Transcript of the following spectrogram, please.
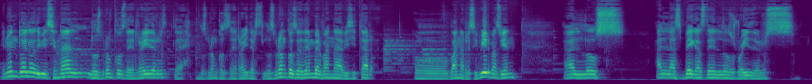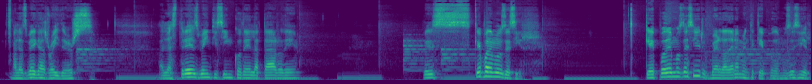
En un duelo divisional, los Broncos de Raiders, eh, los Broncos de Raiders, los Broncos de Denver van a visitar o van a recibir más bien a los a Las Vegas de los Raiders, a Las Vegas Raiders a las 3:25 de la tarde. Pues, ¿qué podemos decir? ¿Qué podemos decir? Verdaderamente, ¿qué podemos decir?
